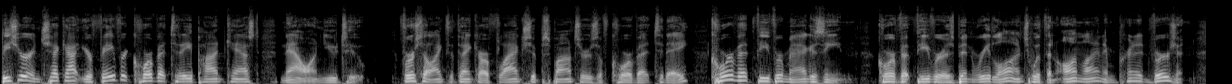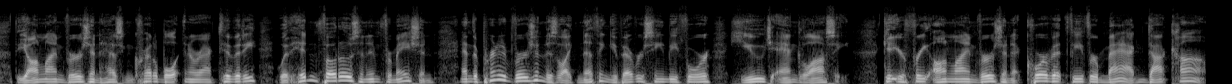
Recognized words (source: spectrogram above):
Be sure and check out your favorite Corvette Today podcast now on YouTube. First, I'd like to thank our flagship sponsors of Corvette Today, Corvette Fever Magazine. Corvette Fever has been relaunched with an online and printed version. The online version has incredible interactivity with hidden photos and information, and the printed version is like nothing you've ever seen before, huge and glossy. Get your free online version at CorvetteFeverMag.com.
